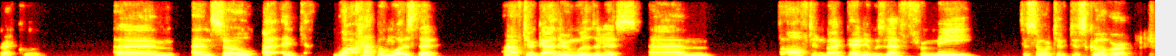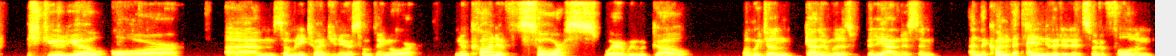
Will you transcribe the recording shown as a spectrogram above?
record. Um, and so I, it, what happened was that after Gathering Wilderness, um, often back then it was left for me to sort of discover a studio or um, somebody to engineer something or, you know, kind of source where we would go. And we done Gathering with Billy Anderson and the kind of the end of it, it had sort of fallen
